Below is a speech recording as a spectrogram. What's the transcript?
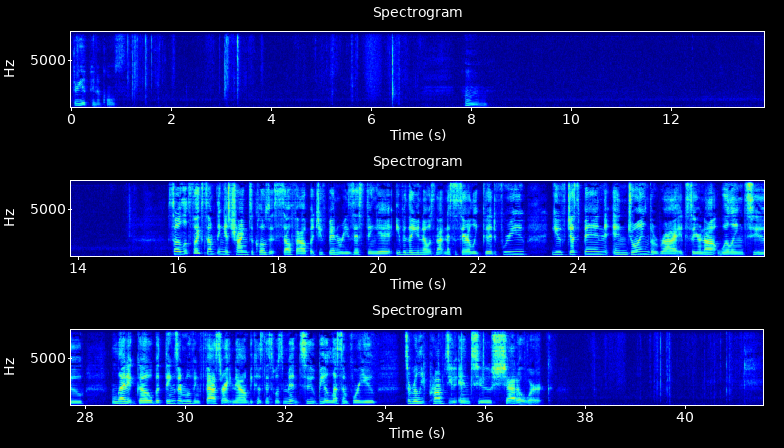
Three of Pentacles. Hmm. So it looks like something is trying to close itself out, but you've been resisting it, even though you know it's not necessarily good for you. You've just been enjoying the ride, so you're not willing to let it go. But things are moving fast right now because this was meant to be a lesson for you to really prompt you into shadow work.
